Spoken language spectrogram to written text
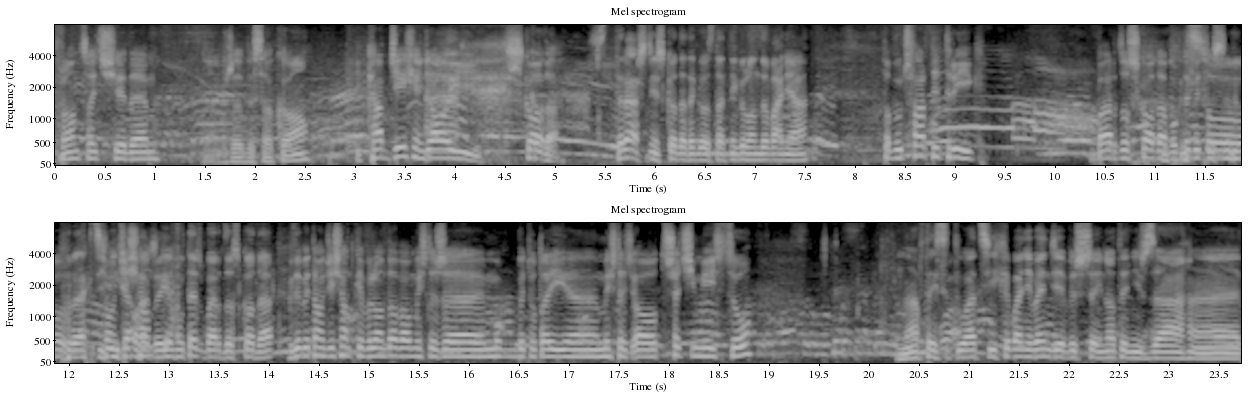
Frontside 7 Dobrze, wysoko. i cap 10. Oj, szkoda. Strasznie szkoda tego ostatniego lądowania. To był czwarty trik. Bardzo szkoda, bo gdyby to reakcji tą Michała, że dziesiątkę, jemu też bardzo szkoda. gdyby tą dziesiątkę wylądował, myślę, że mógłby tutaj e, myśleć o trzecim miejscu. No w tej sytuacji chyba nie będzie wyższej noty niż za e,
